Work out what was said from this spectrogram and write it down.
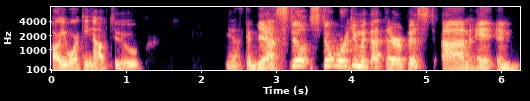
how are you working now to you know to. yeah still still working with that therapist um mm-hmm. and, and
